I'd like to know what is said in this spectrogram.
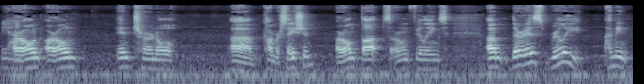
Yeah. Our own our own internal um, conversation, our own thoughts, our own feelings. Um, there is really, I mean,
